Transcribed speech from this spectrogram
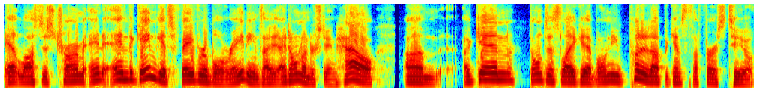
It lost its charm and and the game gets favorable ratings. I I don't understand how. Um again, don't dislike it, but when you put it up against the first two,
